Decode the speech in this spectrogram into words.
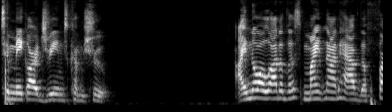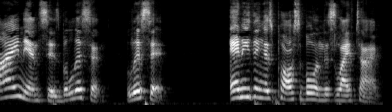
to make our dreams come true. I know a lot of us might not have the finances, but listen, listen. Anything is possible in this lifetime.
